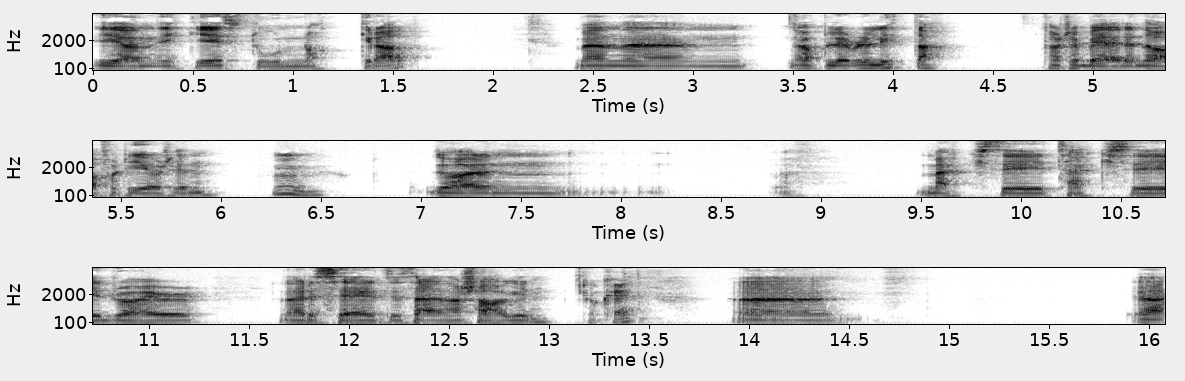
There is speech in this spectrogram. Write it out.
igjen ikke i stor nok grad. Men eh, jeg opplever det litt, da. Kanskje bedre enn det var for ti år siden. Mm. Du har en Maxi Taxi Driver, den derre serien til Steinar Sagen. Ok. Eh, ja,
